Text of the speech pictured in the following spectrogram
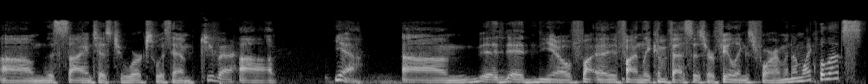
um, the scientist who works with him. Uh, yeah. Um, it, it, you know, fi- finally confesses her feelings for him, and I'm like, well, that's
